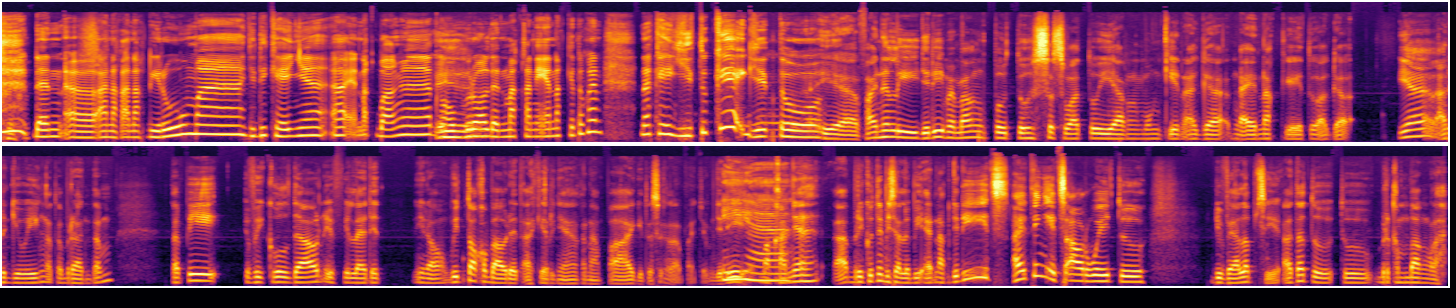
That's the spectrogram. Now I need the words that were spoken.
dan eh, anak-anak di rumah. Jadi kayaknya ah, enak banget Iya. ngobrol dan makannya enak gitu kan. Nah kayak gitu kek gitu. Iya, finally. Jadi memang butuh sesuatu yang mungkin agak nggak enak gitu, agak ya arguing atau berantem. Tapi if we cool down, if we let it, you know, we talk about it akhirnya kenapa gitu segala macam. Jadi Iya. makanya ah, berikutnya bisa lebih enak. Jadi it's, I think it's our way to develop sih atau to to berkembang lah.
